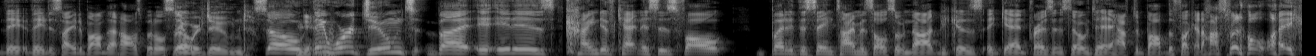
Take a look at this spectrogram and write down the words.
they they decided to bomb that hospital. So they were doomed so Yeah. they were doomed, but it, it is kind of Katniss's fault. But at the same time, it's also not because again, President Snow didn't have to bomb the fucking hospital. like,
